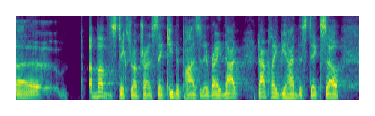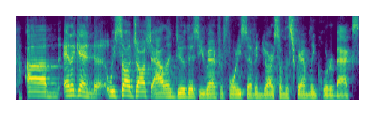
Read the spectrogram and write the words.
uh above the sticks what i'm trying to say. Keep it positive right? Not not playing behind the sticks. So um and again we saw josh allen do this. He ran for 47 yards. Some of the scrambling quarterbacks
